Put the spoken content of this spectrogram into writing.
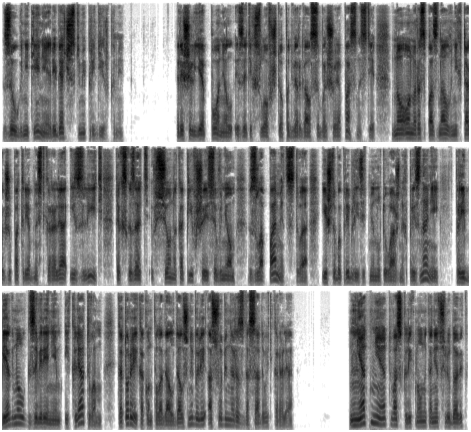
за угнетение ребяческими придирками. Ришелье понял из этих слов, что подвергался большой опасности, но он распознал в них также потребность короля излить, так сказать, все накопившееся в нем злопамятство, и, чтобы приблизить минуту важных признаний, прибегнул к заверениям и клятвам, которые, как он полагал, должны были особенно раздосадовать короля. «Нет, нет», — воскликнул наконец Людовик,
